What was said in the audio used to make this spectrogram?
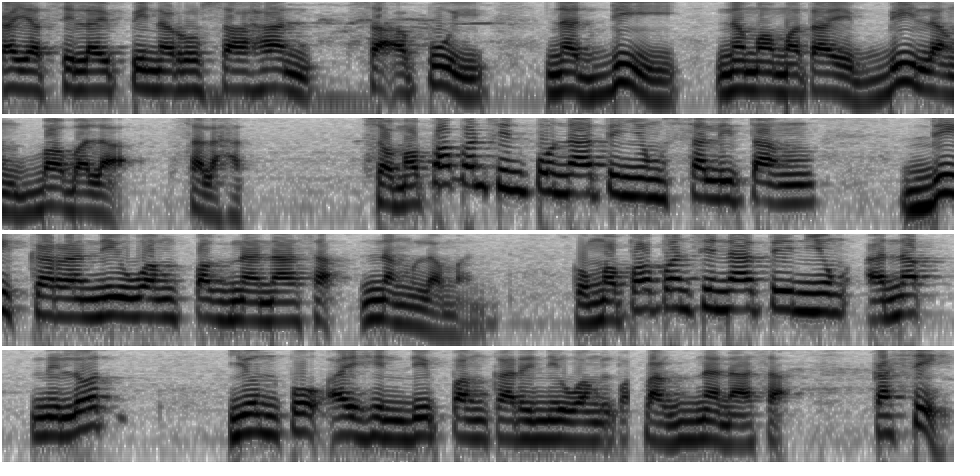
kaya't sila'y pinarusahan sa apoy na di namamatay bilang babala sa lahat. So mapapansin po natin yung salitang di karaniwang pagnanasa ng laman. Kung mapapansin natin yung anak ni Lot, yun po ay hindi pangkaraniwang pagnanasa. Kasi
